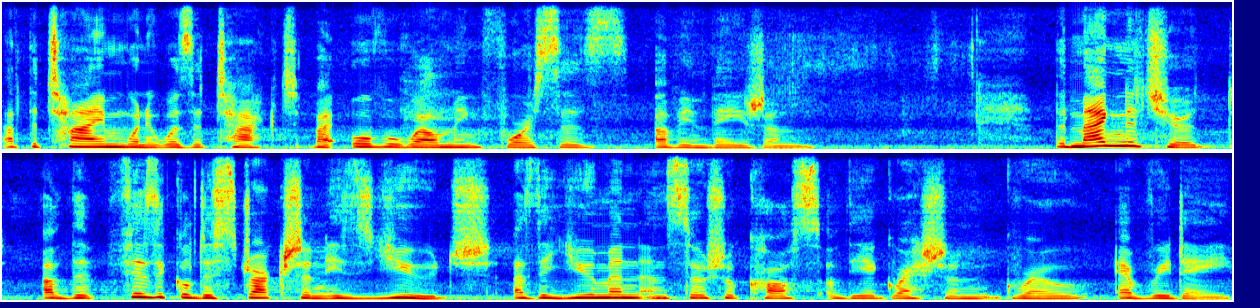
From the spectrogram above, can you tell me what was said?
at the time when it was attacked by overwhelming forces of invasion. The magnitude of the physical destruction is huge as the human and social costs of the aggression grow every day.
